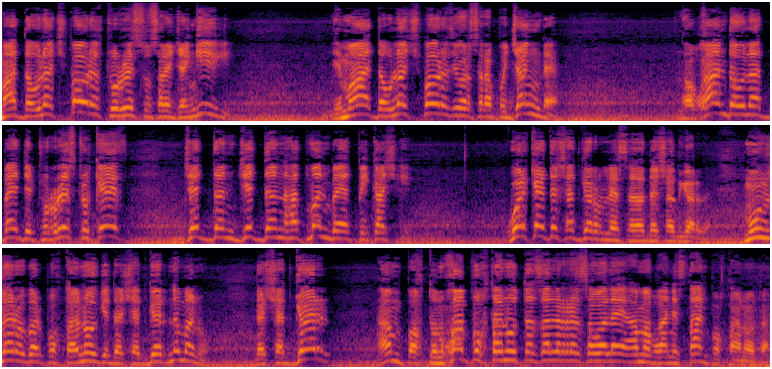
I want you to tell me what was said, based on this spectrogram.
ما دولت شپه ورځ ټروریستو سره جنګیږی د ما دولت شپه ورځ ورسره په جنګ ده نو افغان دولت باید د ټروریستو کیس جدا جدا حتمن باید پی کش کی ورکه دشتګر ولس دشتګر ده مونږ لرو بر پښتانو کې دشتګر نه منو دشتګر هم پښتونخوا پښتنو ته زلر رسولای هم افغانستان پښتنو ته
